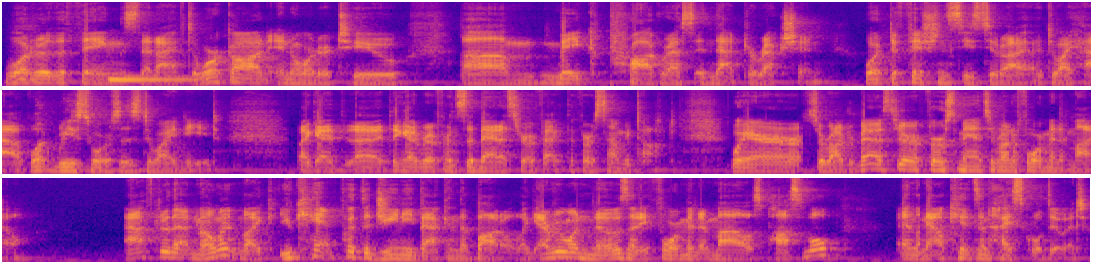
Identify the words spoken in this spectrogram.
What are the things that I have to work on in order to um, make progress in that direction? what deficiencies do I do I have? What resources do I need? Like I, I think I referenced the Bannister effect the first time we talked, where Sir Roger Bannister, first man to run a four minute mile. After that moment, like you can't put the genie back in the bottle. Like everyone knows that a four minute mile is possible, and now kids in high school do it.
